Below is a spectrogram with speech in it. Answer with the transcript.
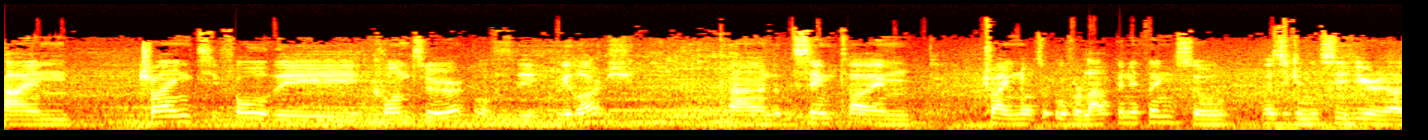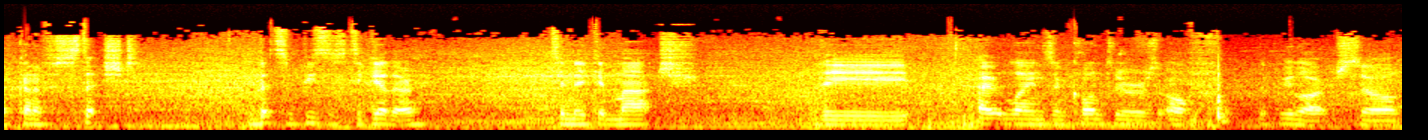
I'm trying to follow the contour of the wheel arch and at the same time trying not to overlap anything. So as you can see here, I've kind of stitched bits and pieces together to make it match the outlines and contours of the wheel arch. So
